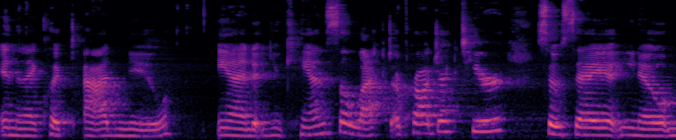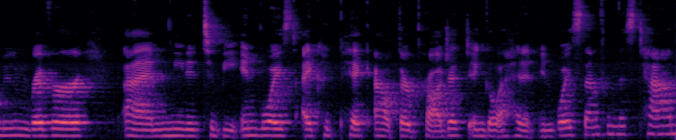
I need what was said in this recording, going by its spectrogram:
and then I clicked add new and you can select a project here. So say, you know, Moon River um, needed to be invoiced, I could pick out their project and go ahead and invoice them from this tab.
